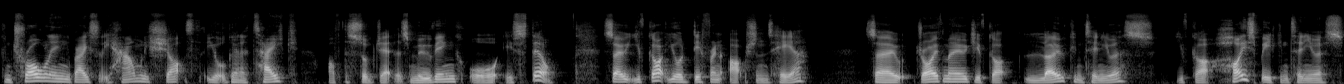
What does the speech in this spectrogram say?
controlling basically how many shots that you're going to take of the subject that's moving or is still. So you've got your different options here. So drive mode, you've got low continuous, you've got high speed continuous,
